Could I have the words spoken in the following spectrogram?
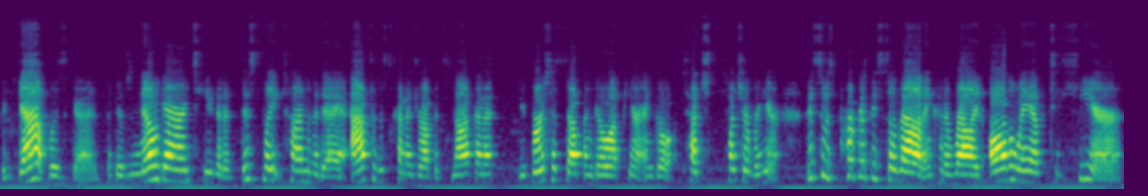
The gap was good, but there's no guarantee that at this late time of the day, after this kind of drop, it's not going to reverse itself and go up here and go touch touch over here. This was perfectly still valid and could have rallied all the way up to here.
